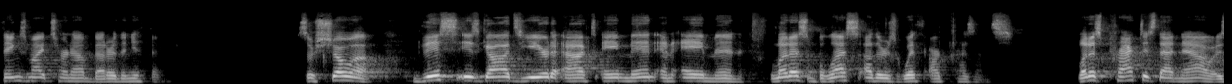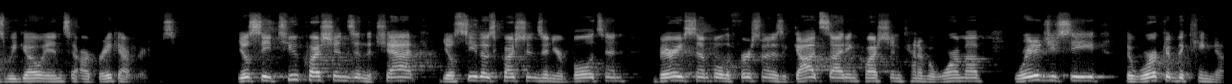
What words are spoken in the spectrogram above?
things might turn out better than you think. So show up. This is God's year to act. Amen and amen. Let us bless others with our presence. Let us practice that now as we go into our breakout rooms. You'll see two questions in the chat. You'll see those questions in your bulletin. Very simple. The first one is a God sighting question, kind of a warm up. Where did you see the work of the kingdom?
